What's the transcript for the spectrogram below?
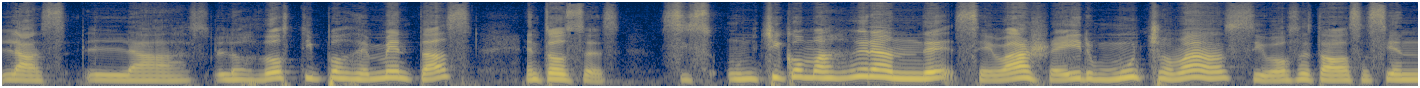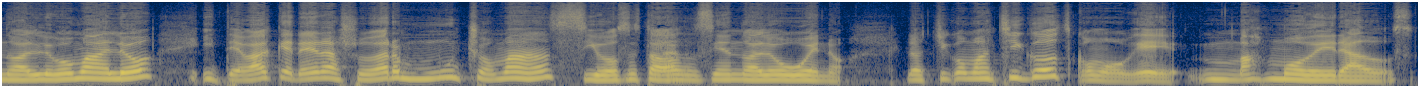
las, las, los dos tipos de metas. Entonces, si es un chico más grande, se va a reír mucho más si vos estabas haciendo algo malo y te va a querer ayudar mucho más si vos estabas Claro. haciendo algo bueno. Los chicos más chicos, como que más moderados.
